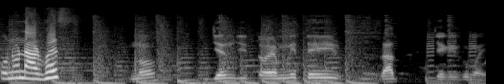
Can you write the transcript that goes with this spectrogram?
কোনো নার্ভাস নো জেনজি তো এমনিতেই জেগে ঘুমাই।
